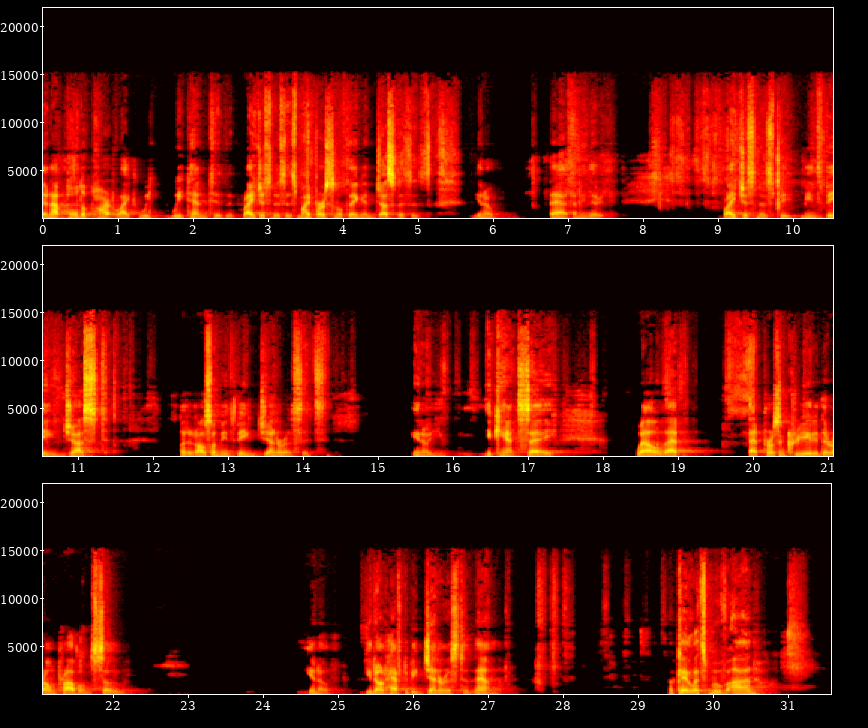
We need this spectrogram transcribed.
they're not pulled apart like we, we tend to. The righteousness is my personal thing and justice is, you know, that. I mean, there, righteousness be, means being just, but it also means being generous. It's, you know, you, you can't say, well, that, that person created their own problems, so, you know, you don't have to be generous to them. Okay, let's move on.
